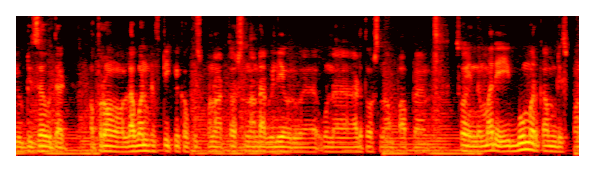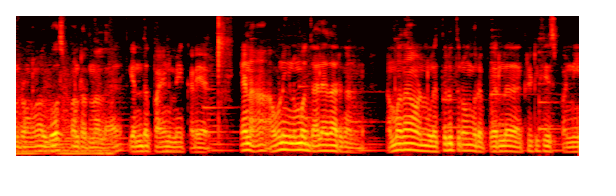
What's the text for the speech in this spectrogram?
யூ டிசர்வ் தட் அப்புறம் லெவன் ஃபிஃப்டிக்கு கப்பூஸ் பண்ண அடுத்த வருஷம் தான்டா வெளியே வருவேன் உன்னை அடுத்த வருஷம் தான் பார்ப்பேன். ஸோ இந்த மாதிரி பூமர் காமெடிஸ் பண்ணுறவங்களாம் லோஸ் பண்ணுறதுனால எந்த பயனுமே கிடையாது. ஏன்னா அவனுங்க நம்ம ஜாலியாக தான் இருக்காங்க நம்ம தான் அவனுங்களை திருத்துறோங்கிற பேரில் கிரிட்டிசைஸ் பண்ணி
